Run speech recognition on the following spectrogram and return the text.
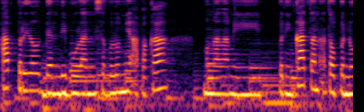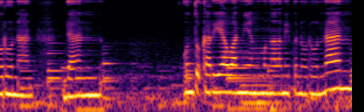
April dan di bulan sebelumnya apakah mengalami peningkatan atau penurunan. Dan untuk karyawan yang mengalami penurunan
